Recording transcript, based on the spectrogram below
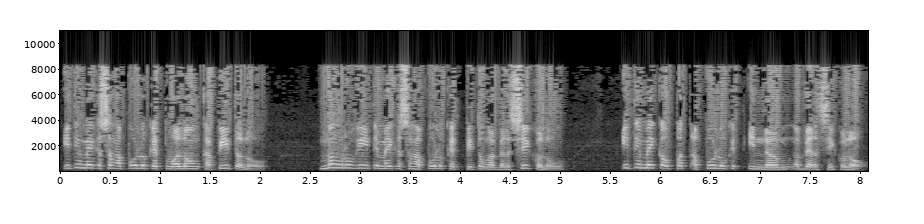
Iti may kasangapulo ket walong kapitulo, mangrugi iti may kasangapulo ket pito nga bersikulo, iti may kaupat apulo ket inam nga bersikulo.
